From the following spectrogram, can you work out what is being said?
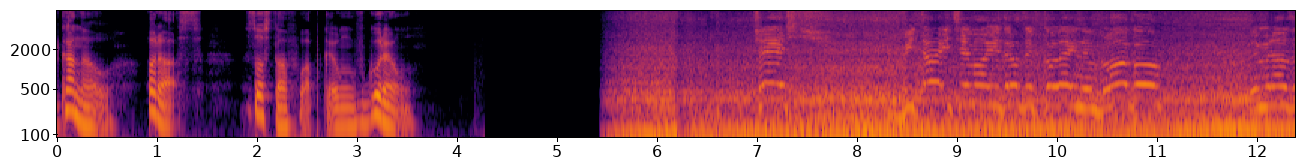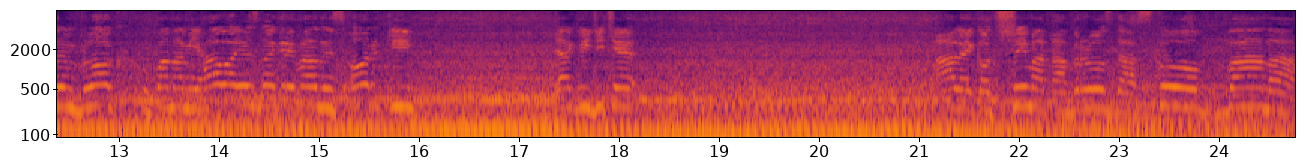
kanał oraz zostaw łapkę w górę. Cześć! Witajcie moi drodzy w kolejnym vlogu. Tym razem vlog u pana Michała jest nagrywany z Orki. Jak widzicie, ale go trzyma ta bruzda skubana.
